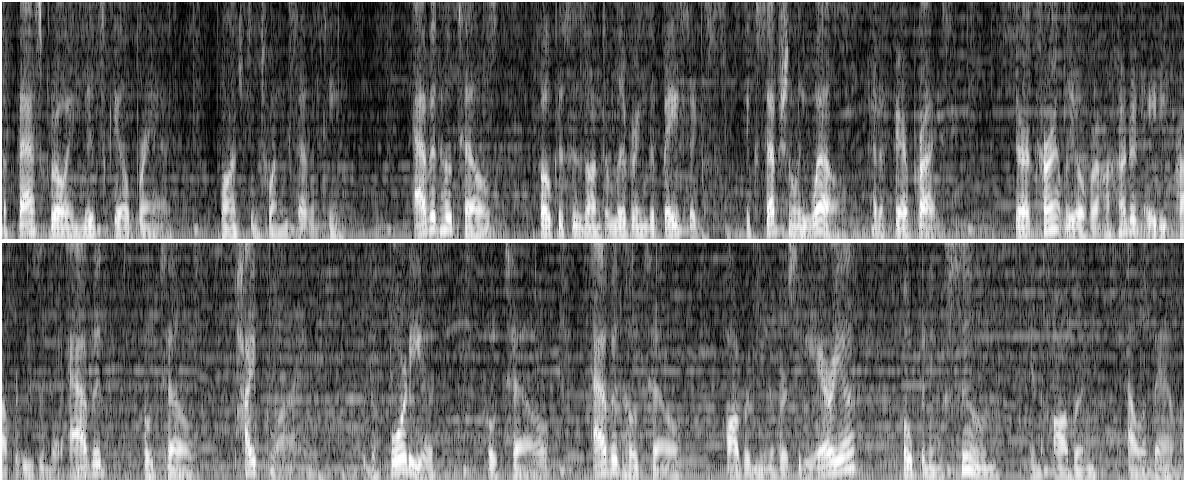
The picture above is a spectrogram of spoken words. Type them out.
a fast growing mid scale brand launched in 2017. Avid Hotels focuses on delivering the basics exceptionally well at a fair price. There are currently over 180 properties in the Avid Hotels pipeline, with the 40th hotel, Avid Hotel, Auburn University area, opening soon in Auburn, Alabama.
